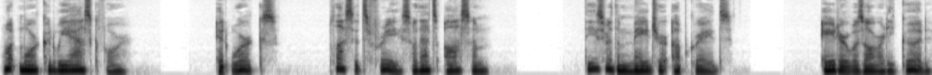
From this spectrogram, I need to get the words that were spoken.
what more could we ask for? It works. Plus, it's free, so that's awesome. These are the major upgrades. Aider was already good,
